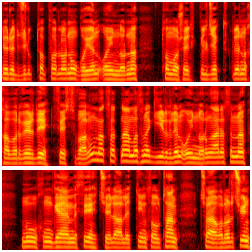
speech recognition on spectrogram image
döredijilik toparlarynyň goýan oýunlaryna tomaşa edip biljekdiklerini habar berdi. Festiwalyň maksatnamasyna girizilen oýunlaryň arasynda Nuhuň gämisi, Jelaleddin Soltan, çagalar üçin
